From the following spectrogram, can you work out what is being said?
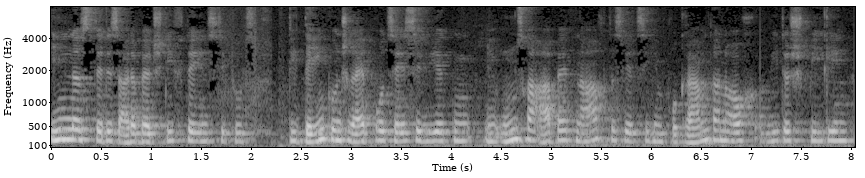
Innerste des Adalbert Stifter Instituts. Die Denk- und Schreibprozesse wirken in unserer Arbeit nach, das wird sich im Programm dann auch widerspiegeln,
